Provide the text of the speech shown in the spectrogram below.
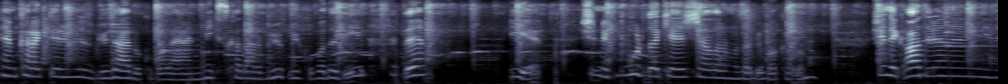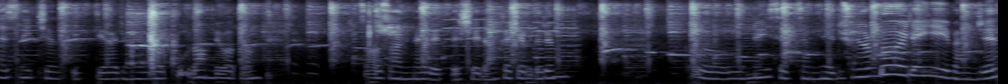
hem karakterimiz güzel bir kupada yani Nix kadar büyük bir kupada değil ve iyi. Şimdi buradaki eşyalarımıza bir bakalım. Şimdi adrenalin iğnesine ihtiyacımız yok. Buradan bir bakalım. Salsan nerede şeyden kaçabilirim. Neyi seçsem diye düşünüyorum. Böyle iyi bence.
